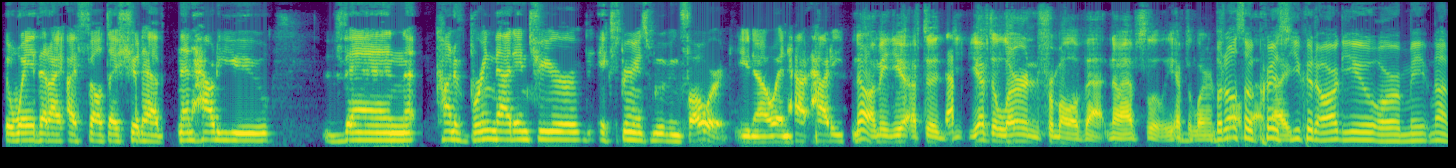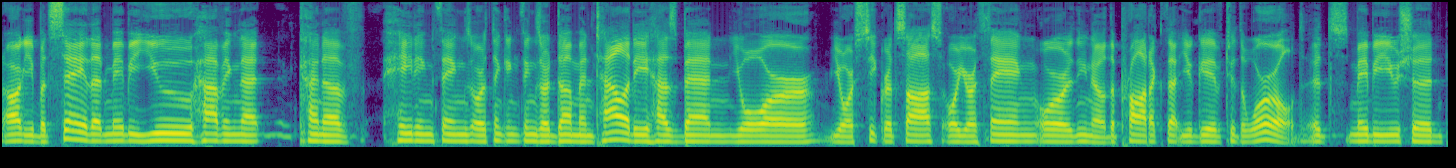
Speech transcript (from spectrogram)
the way that I, I felt I should have. And then how do you then kind of bring that into your experience moving forward, you know, and how, how do you, No, I mean you have to you have to learn from all of that. No, absolutely, you have to learn. But from all also, that. Chris, I- you could argue, or may, not argue, but say that maybe you having that kind of hating things or thinking things are dumb mentality has been your your secret sauce or your thing or you know the product that you give to the world. It's maybe you should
